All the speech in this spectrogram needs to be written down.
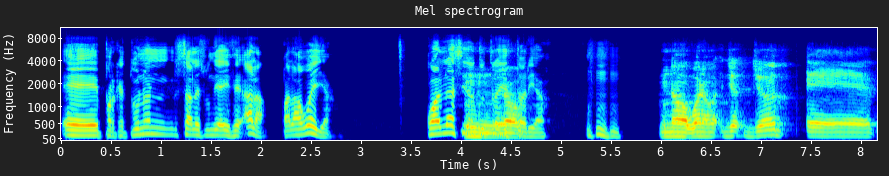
Eh, porque tú no sales un día y dices, ¡hala, para la huella! ¿Cuál ha sido tu Mm, No, trayectoria? no, bueno, yo, yo eh,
